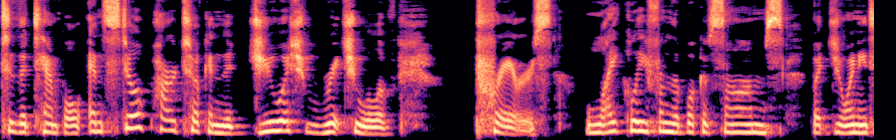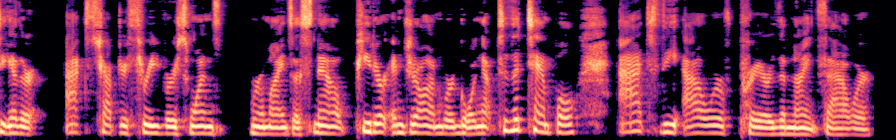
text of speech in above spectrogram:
to the temple and still partook in the Jewish ritual of prayers, likely from the book of Psalms, but joining together Acts chapter 3 verse 1 reminds us now Peter and John were going up to the temple at the hour of prayer, the ninth hour.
